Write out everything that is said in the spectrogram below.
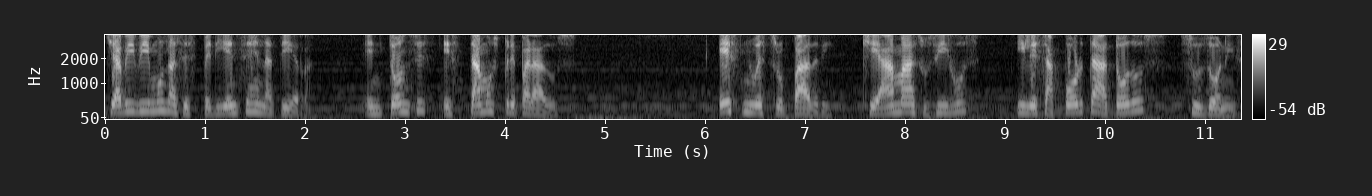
Ya vivimos las experiencias en la tierra entonces estamos preparados. Es nuestro Padre que ama a sus hijos y les aporta a todos sus dones.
